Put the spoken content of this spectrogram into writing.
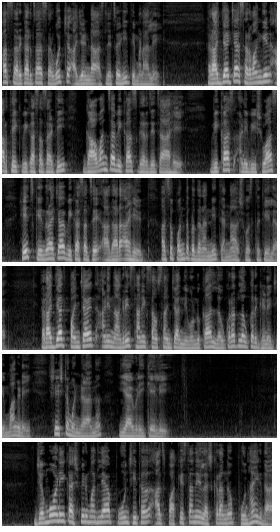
हा सरकारचा सर्वोच्च अजेंडा असल्याचंही ते म्हणाले. राज्याच्या सर्वांगीण आर्थिक विकासासाठी गावांचा विकास गरजेचा आहे. विकास आणि विश्वास हेच केंद्राच्या विकासाचे आधार आहेत असं पंतप्रधानांनी त्यांना आश्वस्त केलं. राज्यात पंचायत आणि नागरी स्थानिक संस्थांच्या निवडणुका लवकरात लवकर घेण्याची मागणी शिष्टमंडळानं यावेळी केली. जम्मू आणि काश्मीरमधल्या पूंछ इथं आज पाकिस्तानी लष्करानं पुन्हा एकदा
